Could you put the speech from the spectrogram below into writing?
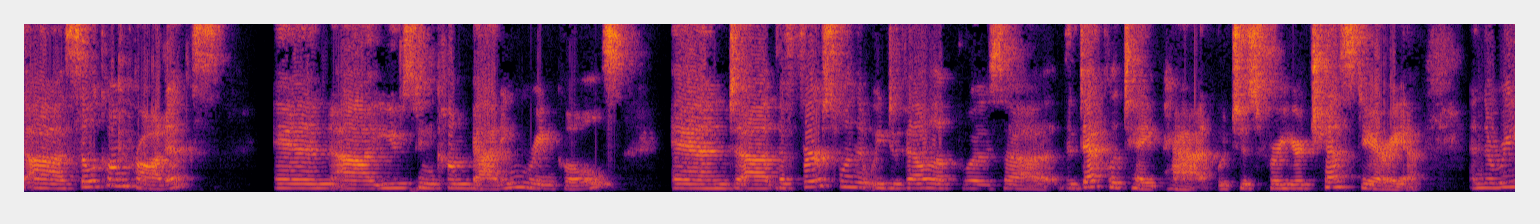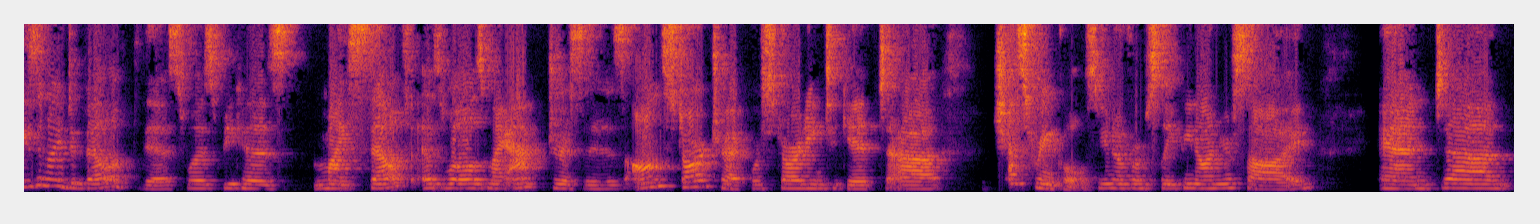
uh, silicone products and uh, used in combating wrinkles and uh, the first one that we developed was uh, the décolleté pad, which is for your chest area. And the reason I developed this was because myself, as well as my actresses on Star Trek, were starting to get uh, chest wrinkles, you know, from sleeping on your side. And um,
